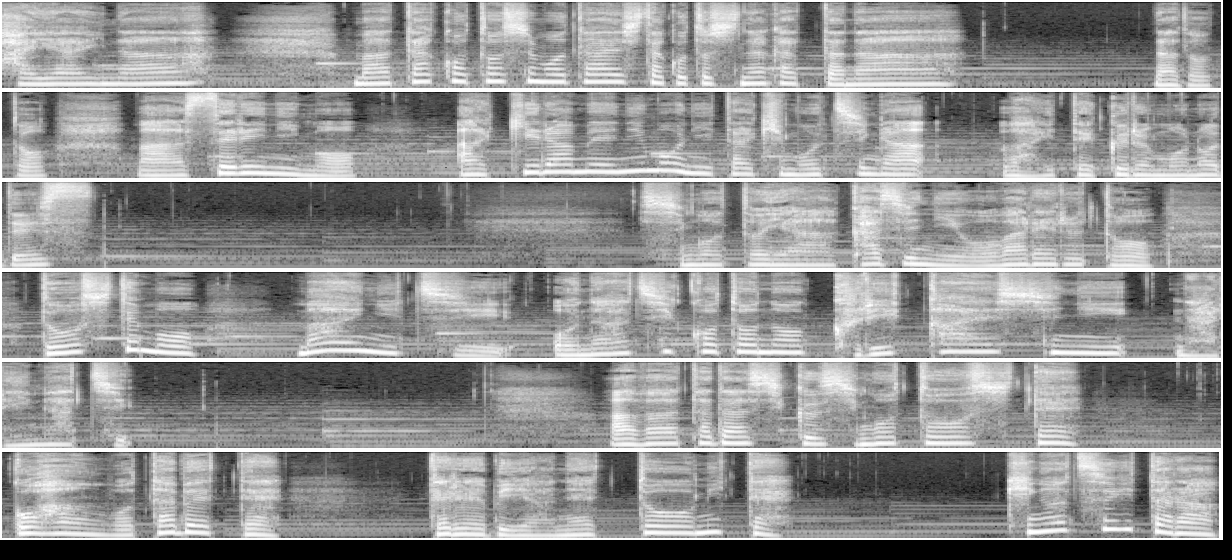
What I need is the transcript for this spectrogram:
早いな。また今年も大したことしなかったな。などと、まあ、焦りにも諦めにも似た気持ちが湧いてくるものです。仕事や家事に追われるとどうしても毎日同じことの繰り返しになりがち。慌ただしく仕事をしてご飯を食べてテレビやネットを見て気がついたら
